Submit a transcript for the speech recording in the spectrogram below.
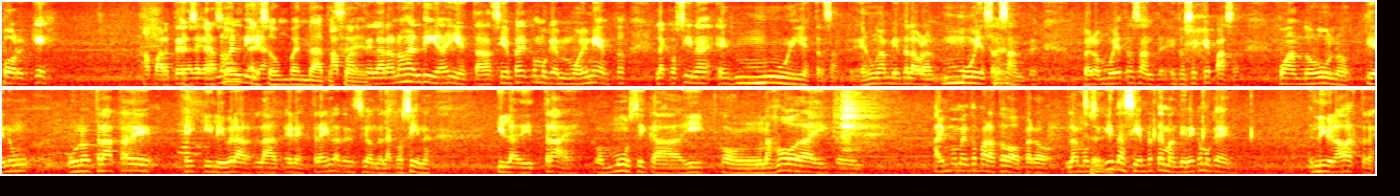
¿Por qué? Aparte de alegrarnos el día. eso es un buen dato, Aparte sí. de alegrarnos el día y está siempre como que en movimiento, la cocina es muy estresante. Es un ambiente laboral muy estresante, pero muy estresante. Entonces, ¿qué pasa? Cuando uno tiene un, uno trata de equilibrar la- el estrés y la tensión de la cocina y la distrae con música y con una joda y con hay momentos para todo, pero la musiquita siempre te mantiene como que librado de estrés.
